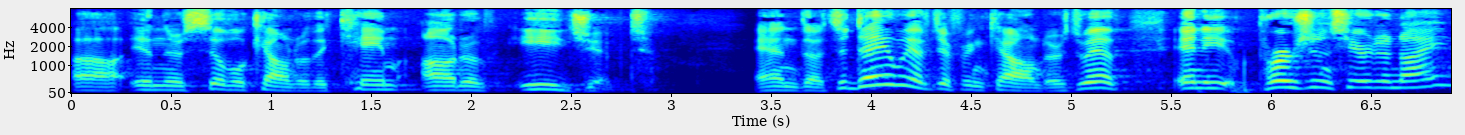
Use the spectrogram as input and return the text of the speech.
uh, in their civil calendar. They came out of Egypt. And uh, today we have different calendars. Do we have any Persians here tonight?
